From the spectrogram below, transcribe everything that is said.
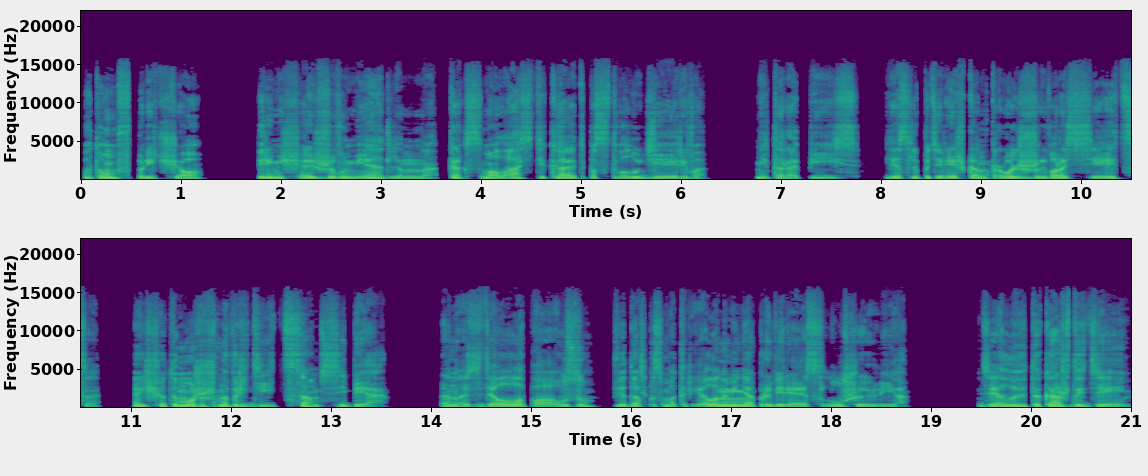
потом в плечо. Перемещай живу медленно, как смола стекает по стволу дерева. Не торопись. Если потеряешь контроль, живо рассеется, а еще ты можешь навредить сам себе». Она сделала паузу, видав, посмотрела на меня, проверяя, слушаю ли я. «Делай это каждый день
